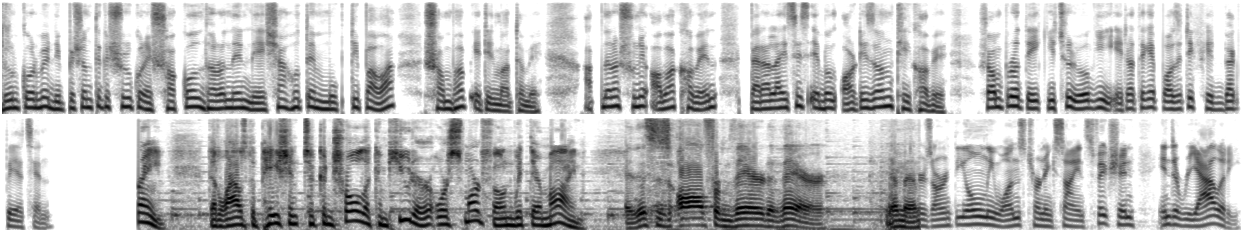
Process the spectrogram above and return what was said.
দূর করবে, ডিপ্রেশন থেকে শুরু করে সকল ধরনের নেশা হতে মুক্তি পাওয়া সম্ভব এটির মাধ্যমে। আপনারা শুনে অবাক হবেন, প্যারালাইসিস এবং অটিজম ঠিক হবে। সম্প্রতি কিছু রোগী এটা থেকে পজিটিভ ফিডব্যাক পেয়েছেন। Brain that allows the patient to control a computer or smartphone with their mind. This is all from there to there. Yeah, man. Researchers aren't the only ones turning science fiction into reality.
